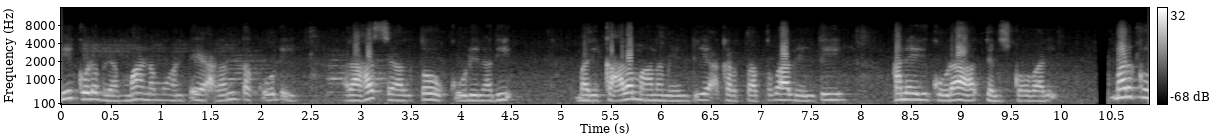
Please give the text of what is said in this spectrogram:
మీకు కూడా బ్రహ్మాండము అంటే అనంత కోటి రహస్యాలతో కూడినది. మరి కాలమానం ఏంటి అక్కడ తత్వాలు ఏంటి అనేది కూడా తెలుసుకోవాలి. మనకు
